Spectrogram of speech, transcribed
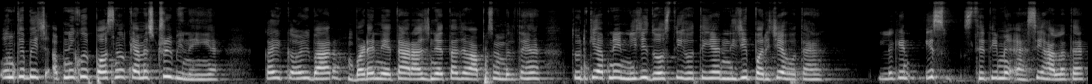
उनके बीच अपनी कोई पर्सनल केमिस्ट्री भी नहीं है। कई कई बार बड़े नेता, राजनेता जब आपस में मिलते हैं तो उनकी अपनी निजी दोस्ती होती है, निजी परिचय होता है। लेकिन इस स्थिति में ऐसी हालत है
